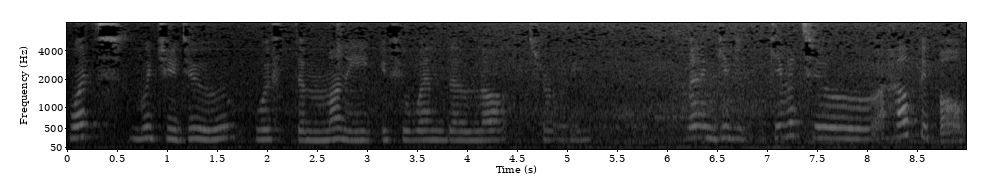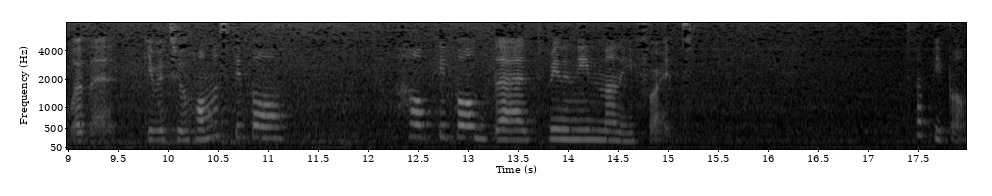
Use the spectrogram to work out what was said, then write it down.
What would you do with the money if you win the lottery? And give give it to help people with it. Give it to homeless people. Help people that really need money for it. Help people.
